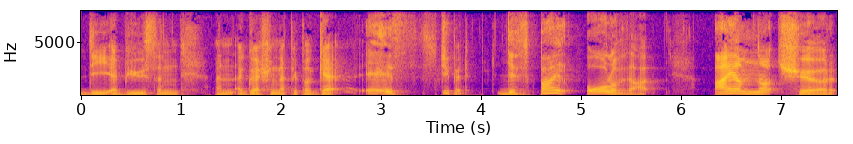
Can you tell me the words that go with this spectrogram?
the abuse and, and aggression that people get. It is stupid. Despite all of that, I am not sure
